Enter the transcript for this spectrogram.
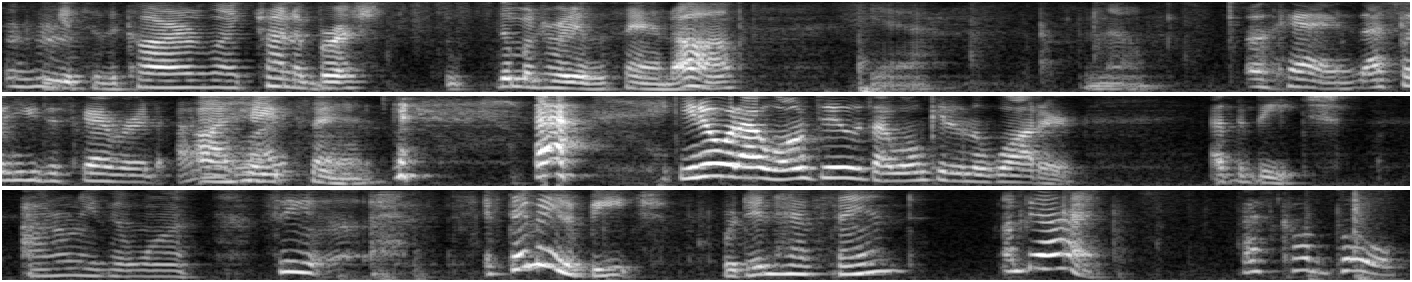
We Mhm. get to the car, like trying to brush the majority of the sand off. Yeah. No. Okay, that's when you discovered I, I hate like sand. you know what I won't do is I won't get in the water at the beach. I don't even want. See, uh, if they made a beach where didn't have sand, I'd be alright. That's called a pool.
